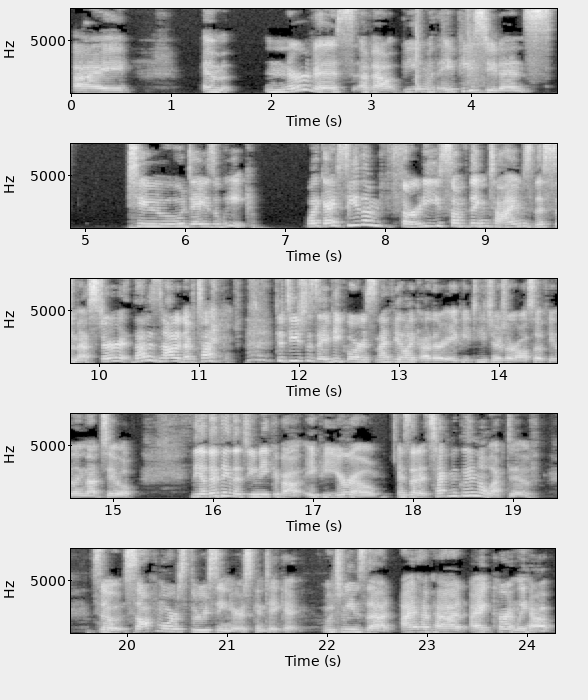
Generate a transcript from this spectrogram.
I am nervous about being with AP students two days a week. Like I see them 30 something times this semester. That is not enough time to teach this AP course. And I feel like other AP teachers are also feeling that too. The other thing that's unique about AP Euro is that it's technically an elective. So sophomores through seniors can take it, which means that I have had, I currently have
